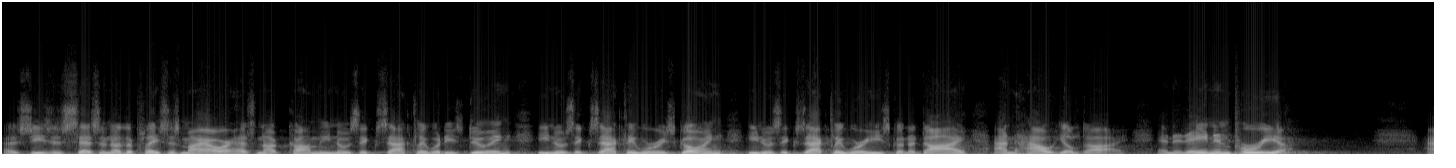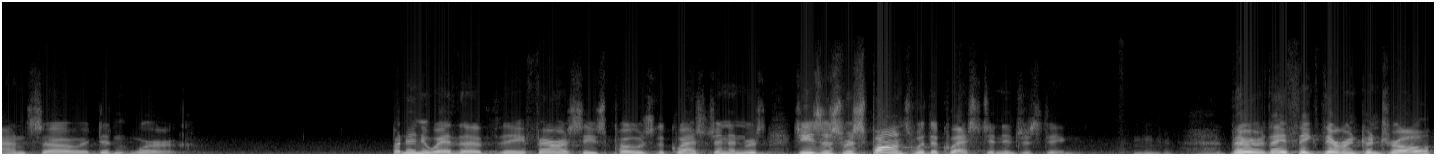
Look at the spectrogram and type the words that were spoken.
As Jesus says in other places, my hour has not come. He knows exactly what he's doing. He knows exactly where he's going. He knows exactly where he's going to die and how he'll die. And it ain't in Perea. And so it didn't work. But anyway, the, the Pharisees pose the question, and Jesus responds with a question. Interesting. they think they're in control,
